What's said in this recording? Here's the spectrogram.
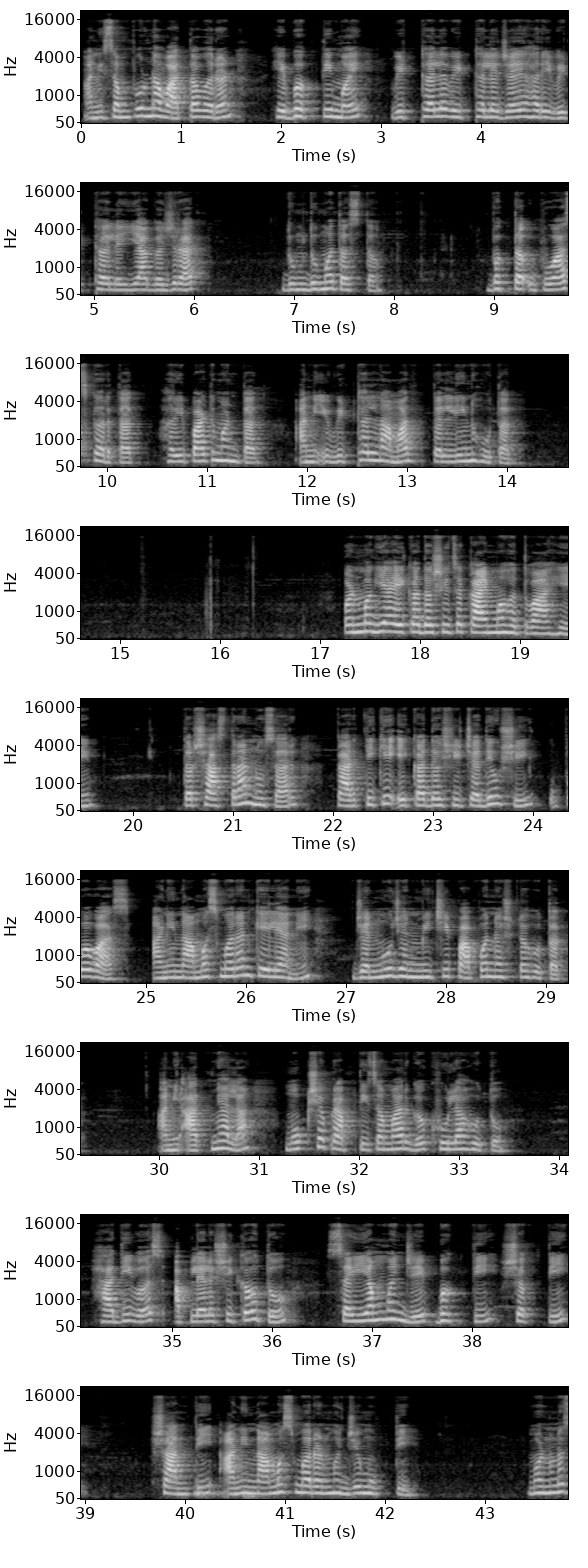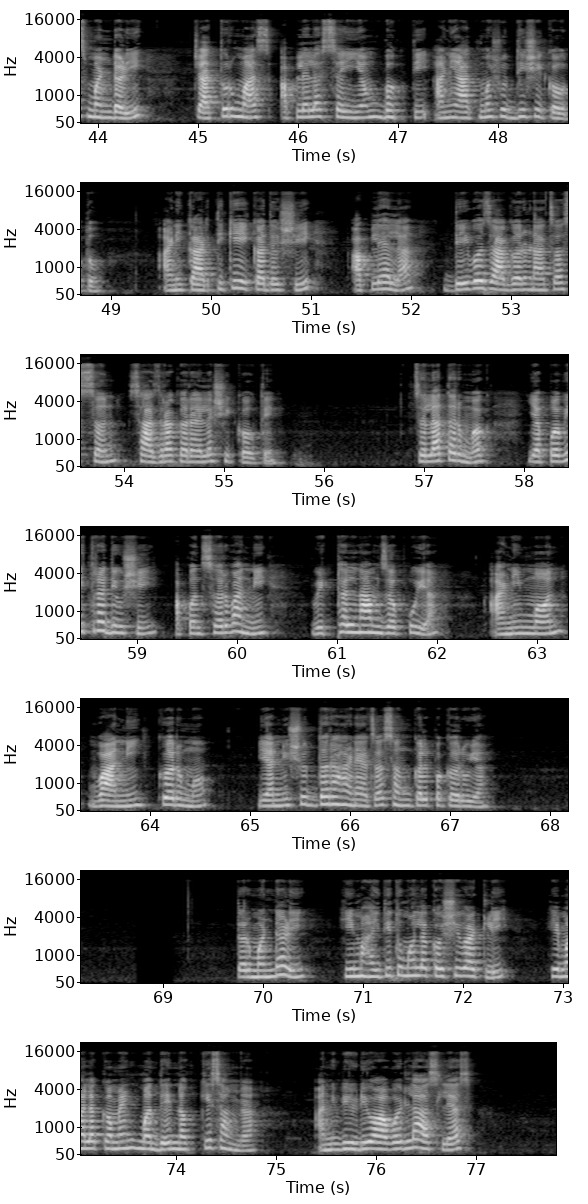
आणि संपूर्ण वातावरण हे भक्तिमय विठ्ठल विठ्ठल जय हरी विठ्ठल या गजरात दुमदुमत असतं. भक्त उपवास करतात हरिपाठ म्हणतात आणि विठ्ठल नामात तल्लीन होतात. पण मग या एकादशीचं काय महत्त्व आहे? तर शास्त्रांनुसार कार्तिकी एकादशीच्या दिवशी उपवास आणि नामस्मरण केल्याने जन्मोजन्मीची पापं नष्ट होतात आणि आत्म्याला मोक्षप्राप्तीचा मार्ग खुला होतो. हा दिवस आपल्याला शिकवतो संयम म्हणजे भक्ती शक्ती शांती आणि नामस्मरण म्हणजे मुक्ती. म्हणूनच मंडळी चातुर्मास आपल्याला संयम भक्ती आणि आत्मशुद्धी शिकवतो आणि कार्तिकी एकादशी आपल्याला देवजागरणाचा सण साजरा करायला शिकवते. चला तर मग या पवित्र दिवशी आपण सर्वांनी विठ्ठल नाम जपूया आणि मन वाणी कर्म यांनी शुद्ध राहण्याचा संकल्प करूया. तर मंडळी ही माहिती तुम्हाला कशी वाटली हे मला कमेंटमध्ये नक्की सांगा आणि व्हिडिओ आवडला असल्यास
